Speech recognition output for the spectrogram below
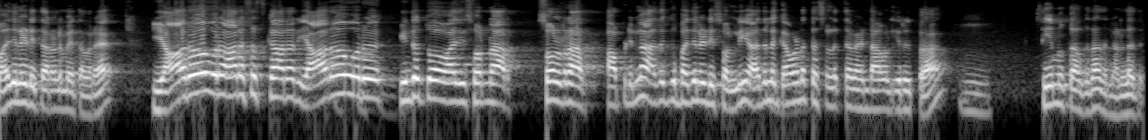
பதிலடி தரணுமே தவிர யாரோ ஒரு ஆர்எஸ்எஸ் காரர் யாரோ ஒரு இந்துத்துவவாதி சொன்னார் சொல்றார் அப்படின்னா அதுக்கு பதிலடி சொல்லி அதுல கவனத்தை செலுத்த வேண்டாமல் இருப்பா. திமுகவுக்கு தான் அது நல்லது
